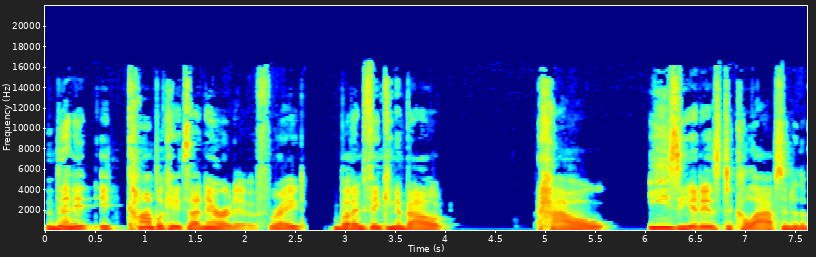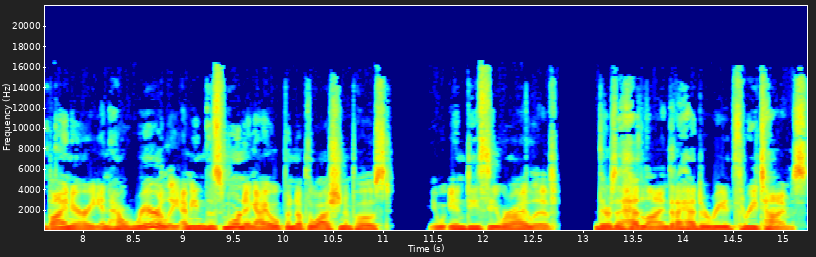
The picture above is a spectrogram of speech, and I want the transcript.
then it, it complicates that narrative, right? But I'm thinking about how easy it is to collapse into the binary and how rarely. I mean, this morning I opened up the Washington Post in DC where I live. There's a headline that I had to read three times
